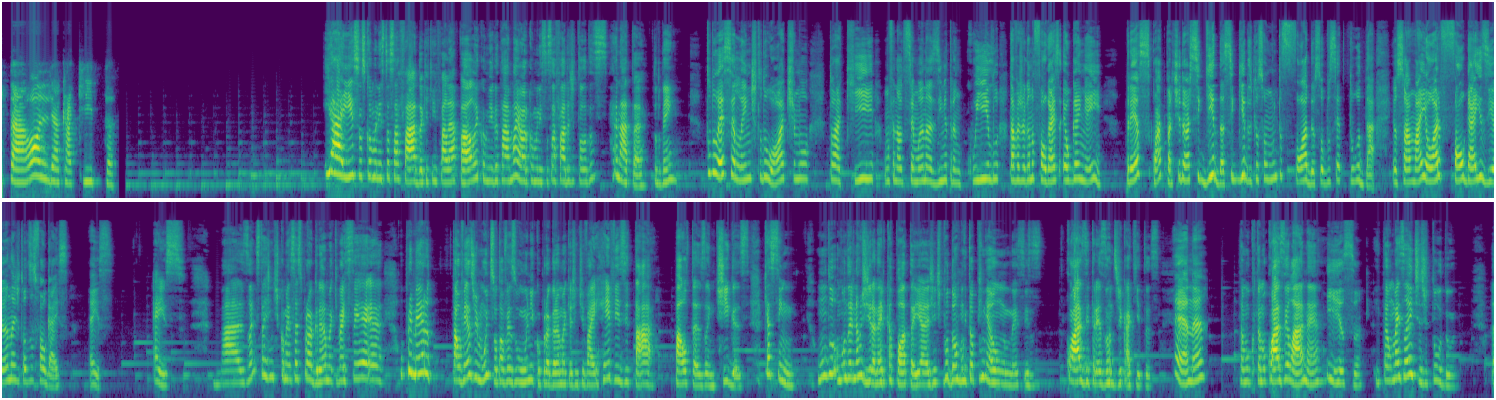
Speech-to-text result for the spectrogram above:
Caquita, olha a Caquita. E aí, seus comunistas safados, aqui quem fala é a Paula e comigo tá a maior comunista safada de todas, Renata. Tudo bem? Tudo excelente, tudo ótimo. Tô aqui, um final de semanazinho tranquilo. Tava jogando Fall Guys, eu ganhei três, quatro partidas, eu acho, seguidas, seguidas, porque eu sou muito foda, eu sou bucetuda. Eu sou a maior Fall Guysiana de todos os Fall Guys. É isso. É isso. Mas antes da gente começar esse programa, que vai ser é, o primeiro, talvez de muitos, ou talvez o único programa que a gente vai revisitar pautas antigas, que assim, o mundo, o mundo ele não gira, né? Ele capota. E a gente mudou muita opinião nesses quase três anos de Caquitas. É, né? Tamo, tamo quase lá, né? Isso. Então, mas antes de tudo,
